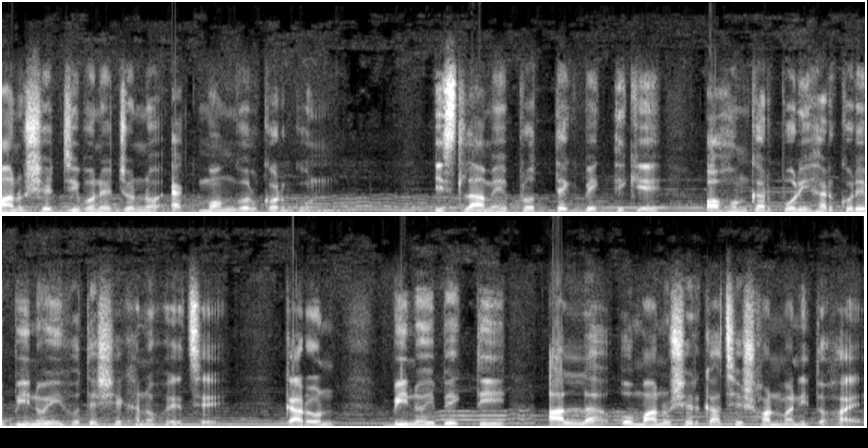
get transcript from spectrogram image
মানুষের জীবনের জন্য এক মঙ্গলকর গুণ। ইসলামে প্রত্যেক ব্যক্তিকে অহংকার পরিহার করে বিনয়ী হতে শেখানো হয়েছে, কারণ বিনয়ী ব্যক্তি আল্লাহ ও মানুষের কাছে সম্মানিত হয়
